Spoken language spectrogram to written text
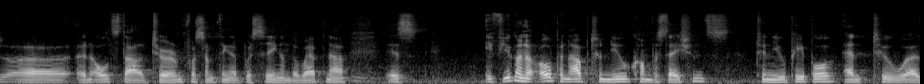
uh, an old style term for something that we're seeing on the web now. Mm. Is if you're going to open up to new conversations, to new people, and to uh,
